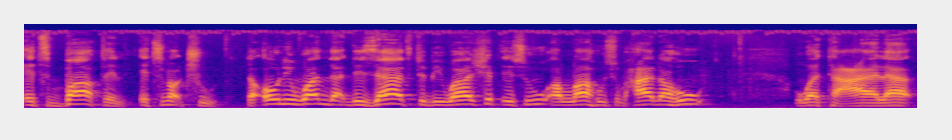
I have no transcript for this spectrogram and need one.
It's batil. It's not true. The only one that deserves to be worshipped is who? Allah subhanahu wa ta'ala.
